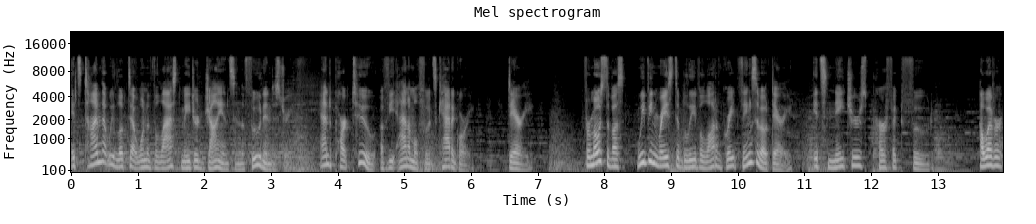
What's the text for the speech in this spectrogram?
it's time that we looked at one of the last major giants in the food industry and part two of the animal foods category, dairy. For most of us, we've been raised to believe a lot of great things about dairy. It's nature's perfect food. However,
